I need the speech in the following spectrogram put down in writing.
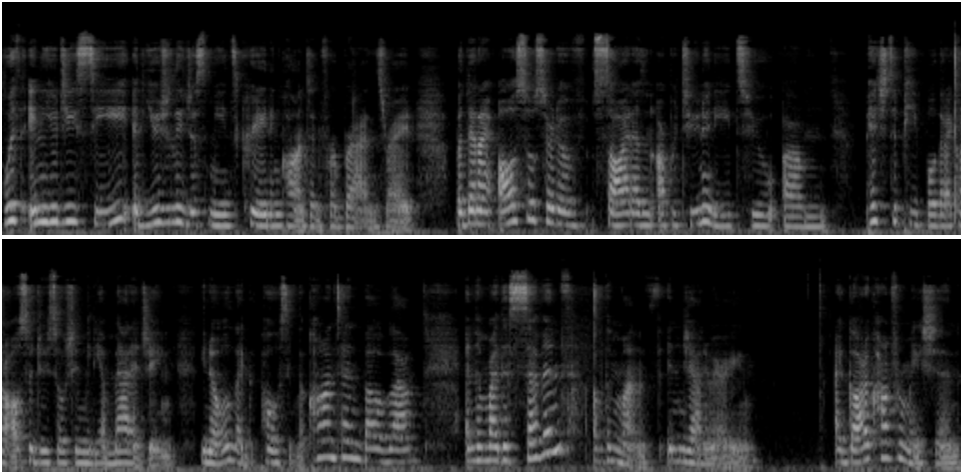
Within UGC, it usually just means creating content for brands, right? But then I also sort of saw it as an opportunity to um, pitch to people that I could also do social media managing, you know, like posting the content, blah, blah, blah. And then by the 7th of the month in January, I got a confirmation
